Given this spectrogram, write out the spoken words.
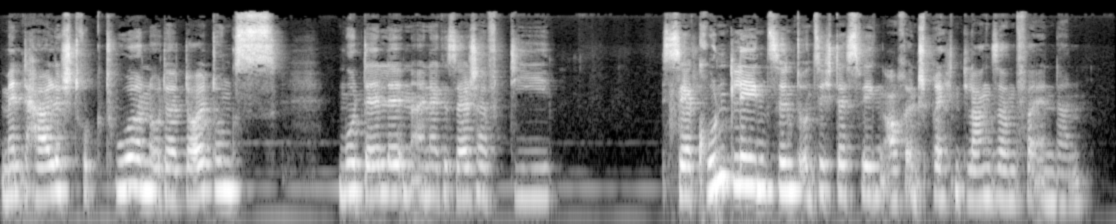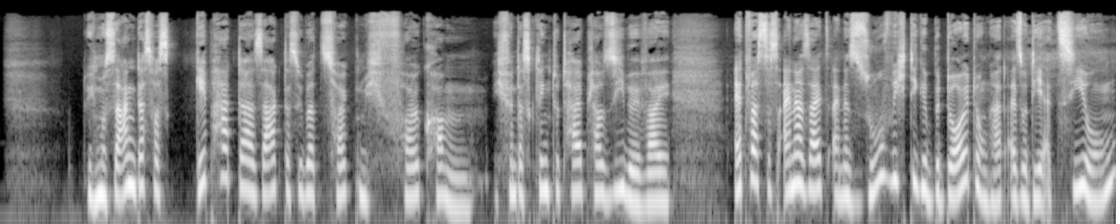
mentale Strukturen oder Deutungsmodelle in einer Gesellschaft, die sehr grundlegend sind und sich deswegen auch entsprechend langsam verändern. Ich muss sagen, das, was Gebhardt da sagt, das überzeugt mich vollkommen. Ich finde, das klingt total plausibel, weil etwas, das einerseits eine so wichtige Bedeutung hat, also die Erziehung,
